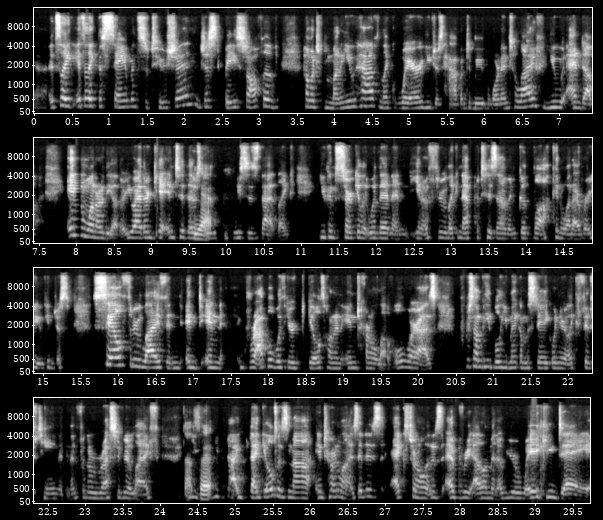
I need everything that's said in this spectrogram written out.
yeah it's like it's like the same institution just based off of how much money you have and like where you just happen to be born into life you end up in one or the other you either get into those yeah. places that like you can circulate within and you know through like nepotism and good luck and whatever you can just sail through life and and, and grapple with your guilt on an internal level whereas for some people you make a mistake when you're like 15 and then for the rest of your life that's you, it you, that, that, guilt is not internalized it is external it is every element of your waking day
